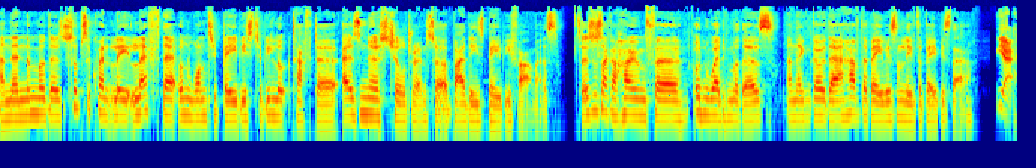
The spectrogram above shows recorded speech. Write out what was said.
and then the mothers subsequently left their unwanted babies to be looked after as nurse children, so by these baby farmers. So it's just like a home for unwed mothers, and they can go there, have their babies, and leave the babies there Yeah.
